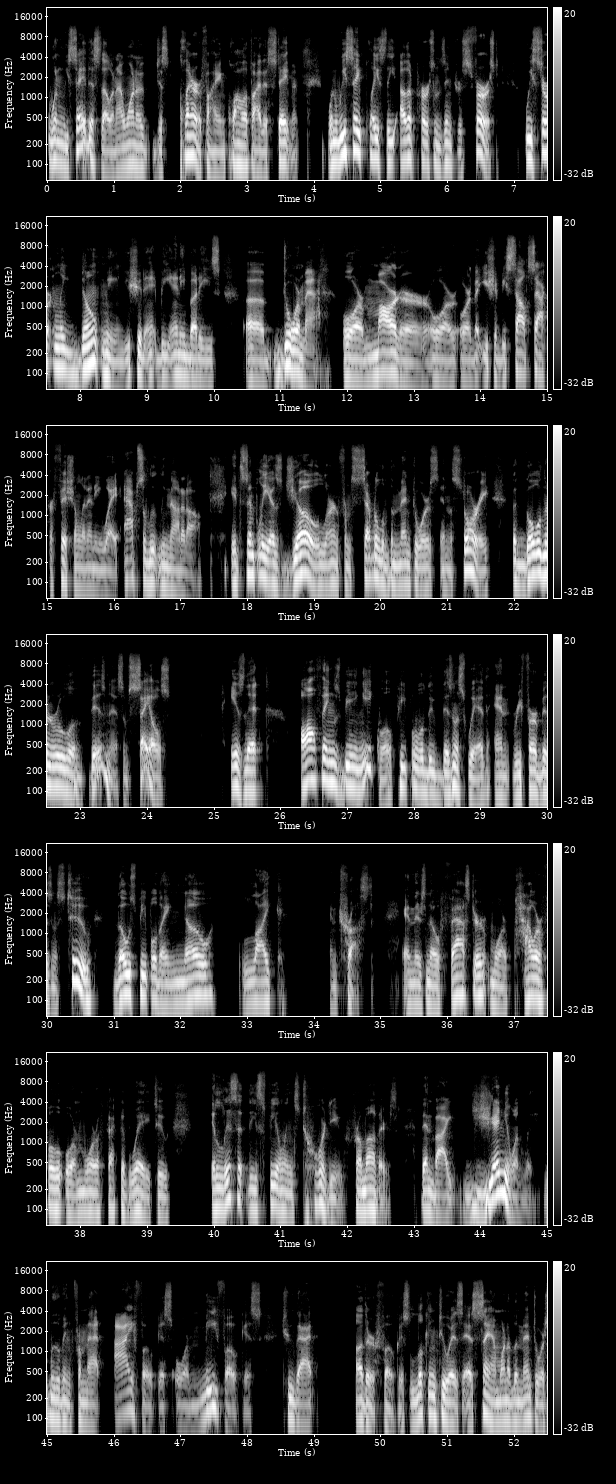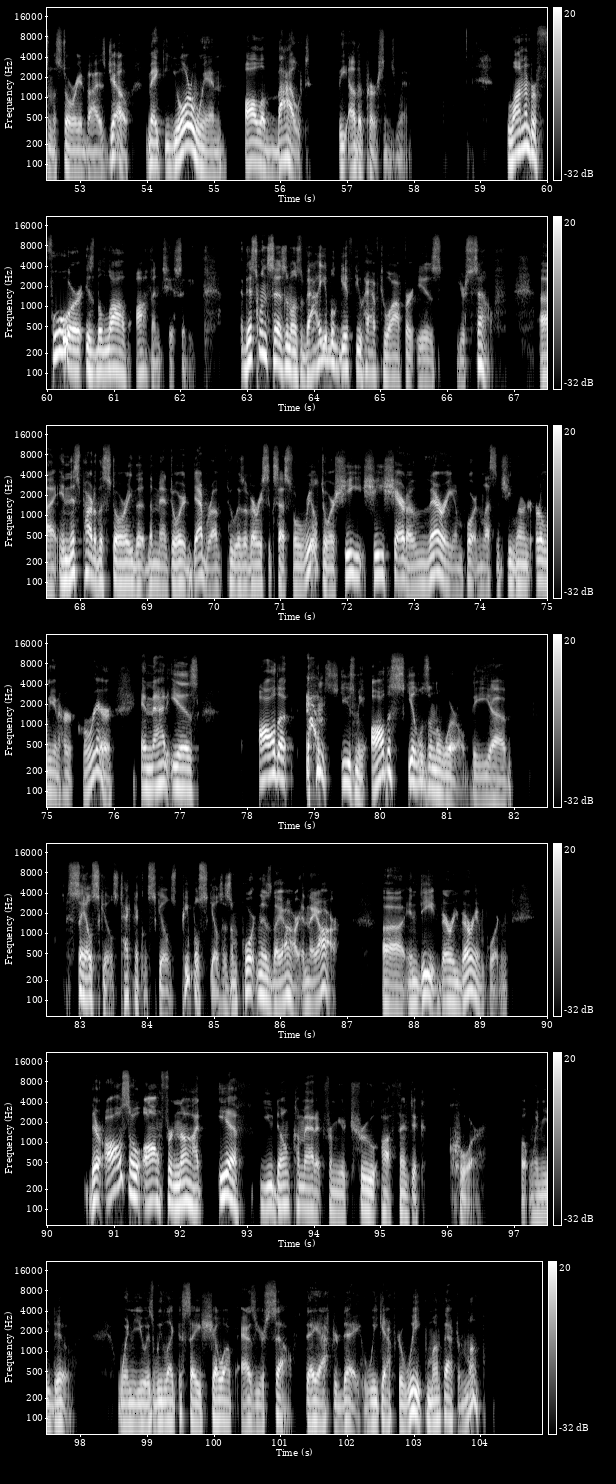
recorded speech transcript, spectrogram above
when we say this, though, and I want to just clarify and qualify this statement, when we say place the other person's interests first, we certainly don't mean you should be anybody's uh, doormat or martyr or or that you should be self-sacrificial in any way. Absolutely not at all. It's simply as joe learned from several of the mentors in the story the golden rule of business of sales is that all things being equal people will do business with and refer business to those people they know like and trust. And there's no faster more powerful or more effective way to elicit these feelings toward you from others than by genuinely moving from that I focus or me focus to that other focus, looking to, as, as Sam, one of the mentors in the story, advised Joe, make your win all about the other person's win. Law number four is the law of authenticity. This one says the most valuable gift you have to offer is yourself. Uh, in this part of the story, the, the mentor, Deborah, who was a very successful realtor, she, she shared a very important lesson she learned early in her career. And that is all the, excuse me, all the skills in the world, the uh, sales skills, technical skills, people skills, as important as they are, and they are uh, indeed very, very important. They're also all for naught if you don't come at it from your true, authentic core. But when you do, when you, as we like to say, show up as yourself day after day, week after week, month after month,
